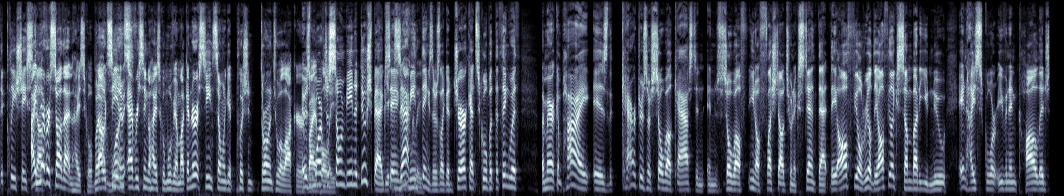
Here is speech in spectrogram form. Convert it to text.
the cliche stuff. I never saw that in high school, but I Not would see it in every single high school movie. I'm like, I've never seen someone get pushed and thrown into a locker It was more of just someone being a douchebag, saying Exactly. mean things. There's like a jerk at school, but the thing with American Pie is the characters are so well cast and, and so well, you know, fleshed out to an extent that they all feel real. They all feel like somebody you knew in high school or even in college.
